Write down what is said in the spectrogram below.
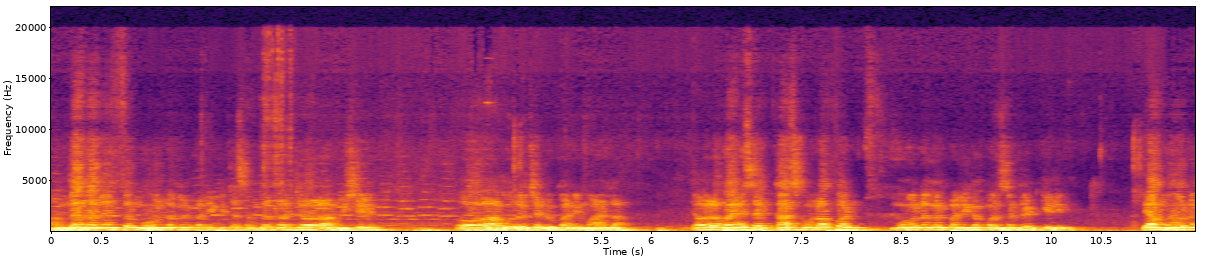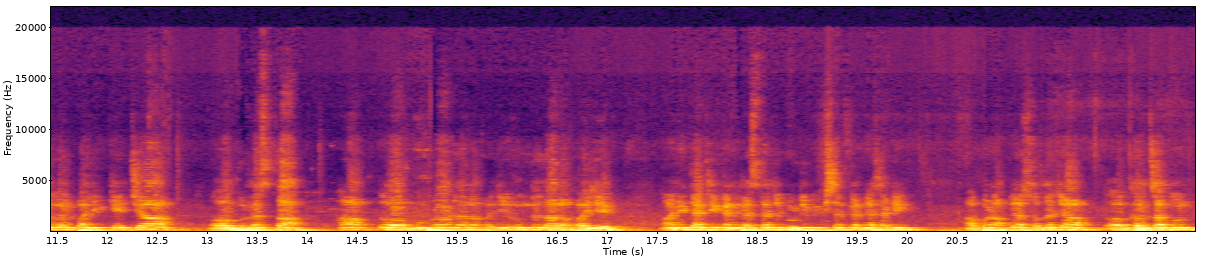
आमदार झाल्यानंतर मोहोळ नगरपालिकेच्या संदर्भात ज्यावेळेला हा विषय अगोदरच्या लोकांनी मांडला. त्यावेळेला भायासाहेब खास कोणा पण मोहोळ नगरपालिका कॉन्सन्ट्रेट केली. त्या मोहोळ नगरपालिकेच्या रस्ता हा ब्रॉड झाला पाहिजे रुंद झाला पाहिजे. आणि त्या ठिकाणी रस्त्याचं ब्युटिफिकेशन करण्यासाठी आपण आपल्या स्वतःच्या खर्चातून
